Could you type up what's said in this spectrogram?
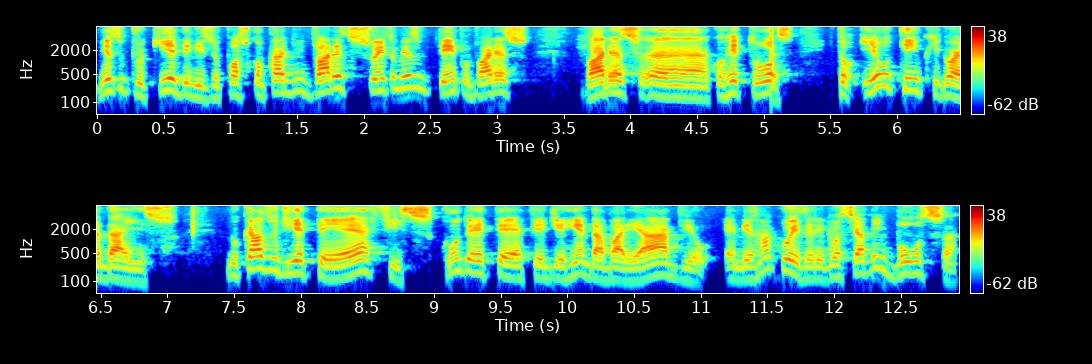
Mesmo porque, Denise, eu posso comprar de várias ações ao mesmo tempo, várias, várias uh, corretoras. Então, eu tenho que guardar isso. No caso de ETFs, quando o ETF é de renda variável, é a mesma coisa, é negociado em bolsa.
